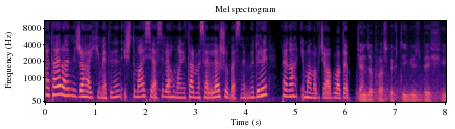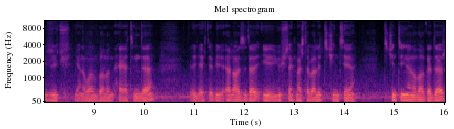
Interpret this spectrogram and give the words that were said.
Xətai rayon icra hakimiyyətinin ictimai-siyasi və humanitar məsələlər şöbəsinin müdiri Pənah İmanov cavabladı. Gəncə prospekti 105-103, yəni Vanbanın həyətində deyək də bir ərazidə yüksək mərtəbəli tikintiyə tikinti ilə əlaqədar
